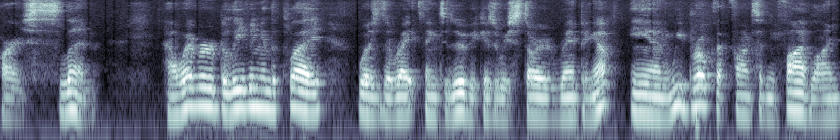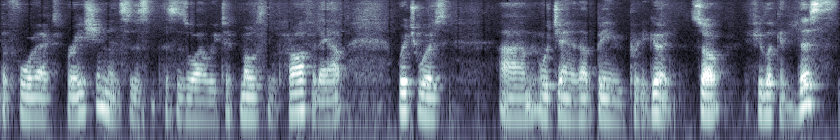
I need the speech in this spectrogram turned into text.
are slim. However, believing in the play, was the right thing to do because we started ramping up and we broke that 575 line before expiration. This is this is why we took most of the profit out, which was um, which ended up being pretty good. So if you look at this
